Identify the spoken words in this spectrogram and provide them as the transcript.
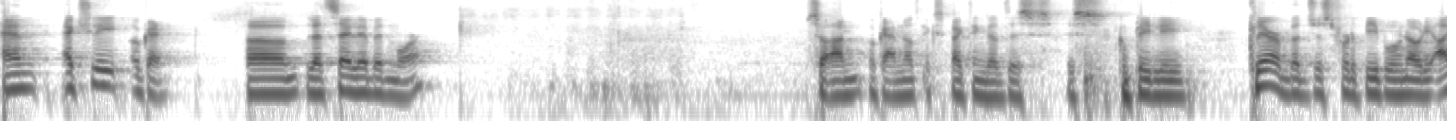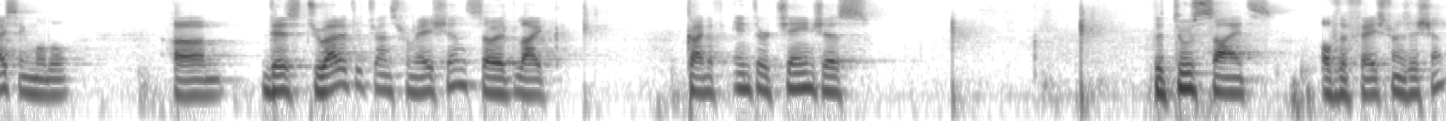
And actually, okay, um, let's say a little bit more. So I'm okay. I'm not expecting that this is completely clear, but just for the people who know the Ising model, um, this duality transformation. So it like kind of interchanges the two sides of the phase transition,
